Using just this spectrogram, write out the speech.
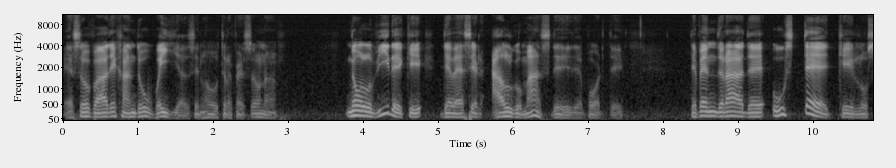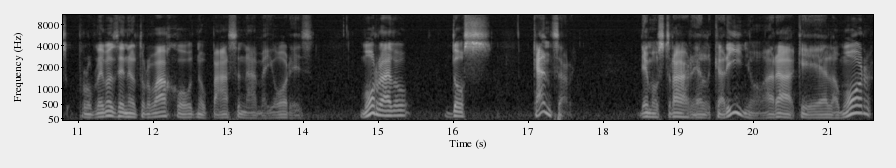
eso va dejando huellas en la otra persona. No olvide que debe hacer algo más de deporte. Dependerá de usted que los problemas en el trabajo no pasen a mayores. Morado 2. Cáncer. Demostrar el cariño hará que el amor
